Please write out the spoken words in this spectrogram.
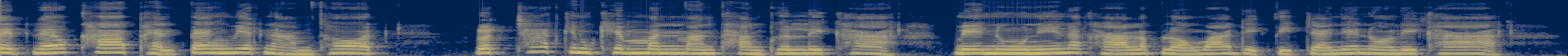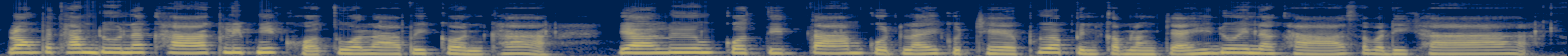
เสร็จแล้วค่ะแผ่นแป้งเวียดนามทอด รสชาติเค็มๆ มันๆ ทานเพลินเลยค่ะ เมนูนี้นะคะ รับรองว่าเด็กติดใจแน่นอนเลยค่ะ ลองไปทำดูนะคะ คลิปนี้ขอตัวลาไปก่อนค่ะ อย่าลืมกดติดตามกดไลค์กดแชร์เพื่อเป็นกำลังใจให้ด้วยนะคะ สวัสดีค่ะ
